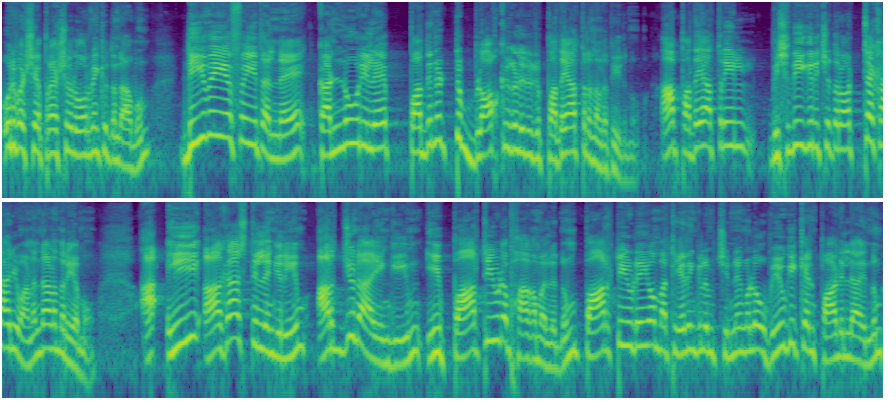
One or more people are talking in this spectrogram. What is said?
ഒരുപക്ഷെ പ്രേക്ഷകർ ഓർമ്മിക്കുന്നുണ്ടാവും. ഡിവൈഎഫ്ഐ തന്നെ കണ്ണൂരിലെ പതിനെട്ട് ബ്ലോക്കുകളിൽ ഒരു പദയാത്ര നടത്തിയിരുന്നു. ആ പദയാത്രയിൽ വിശദീകരിച്ചത് ഒറ്റ കാര്യമാണ്. എന്താണെന്നറിയാമോ? ഈ ആകാശ് തില്ലങ്കരിയും അർജുൻ ആയങ്കിയും ഈ പാർട്ടിയുടെ ഭാഗമല്ലെന്നും പാർട്ടിയുടെയോ മറ്റേതെങ്കിലും ചിഹ്നങ്ങളോ ഉപയോഗിക്കാൻ പാടില്ല എന്നും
